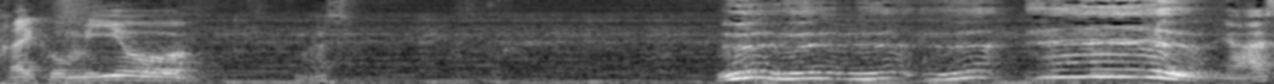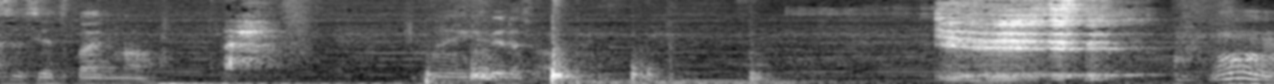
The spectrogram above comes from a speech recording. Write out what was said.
Schrecko mio. Was? Ja, es jetzt bald mal. Nee, ich will das auch. Mm.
